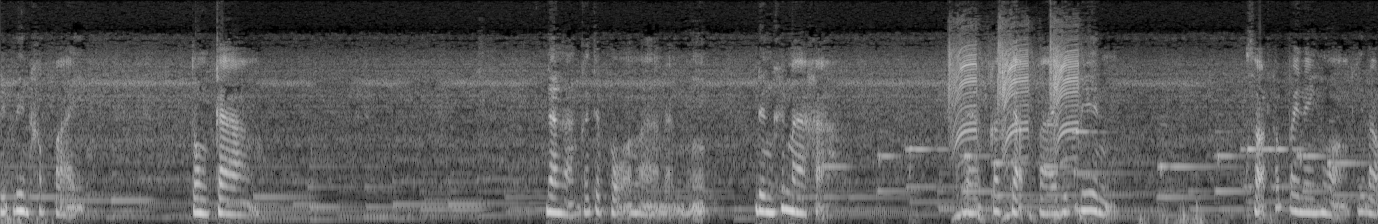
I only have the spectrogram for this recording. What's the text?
ริบบิ้นเข้าไป ตรงกลาง ด้านหลังก็จะโผล่มาแบบนี้ ดึงขึ้นมาค่ะ แล้วก็จับปลายริบบิ้น สอดเข้าไปในห่วงที่เรา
